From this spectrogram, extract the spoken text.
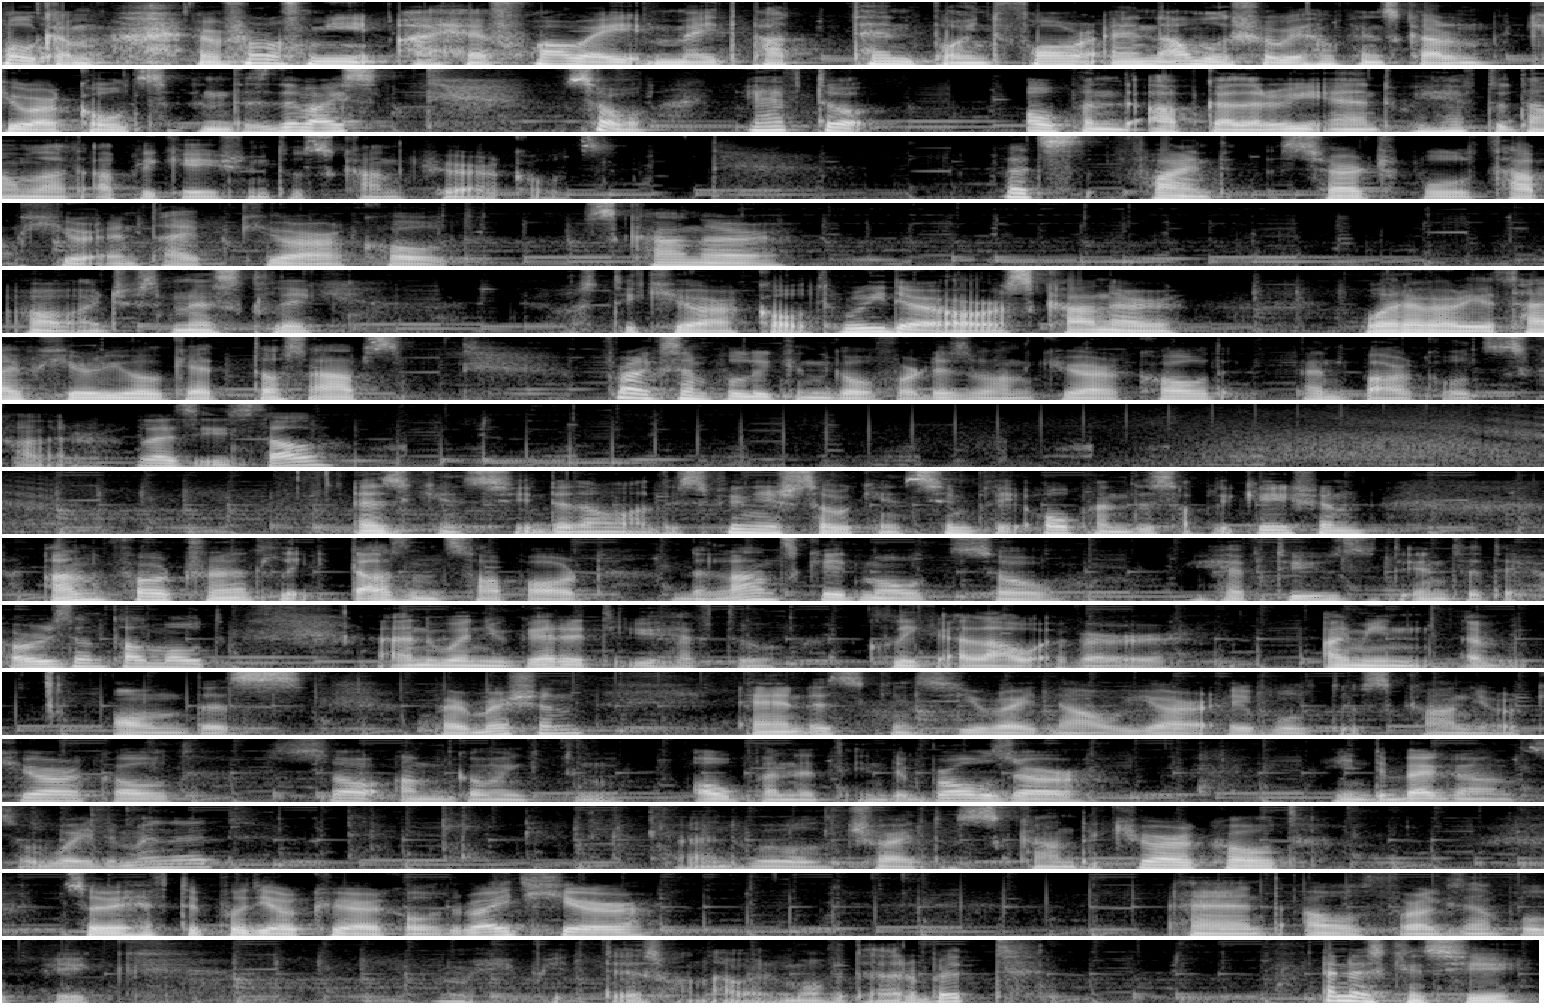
Welcome, in front of me I have Huawei MatePad 10.4 and I will show you how you can scan QR codes in this device. So you have to open the app gallery and we have to download application to scan QR codes. Let's find search pool tab here and type QR code scanner. Oh, I just misclick. Was the QR code reader or scanner. Whatever you type here, you'll get those apps. For example, you can go for this one QR code and barcode scanner. Let's install. As you can see, the download is finished, so we can simply open this application. Unfortunately, it doesn't support the landscape mode, so you have to use it into the horizontal mode. And when you get it, you have to click allow ever, I mean, on this permission. And as you can see right now we are able to scan your QR code. So I'm going to open it in the browser in the background. So wait a minute. And we will try to scan the QR code. So you have to put your QR code right here. And I will for example pick maybe this one I will move it a little bit and as you can see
